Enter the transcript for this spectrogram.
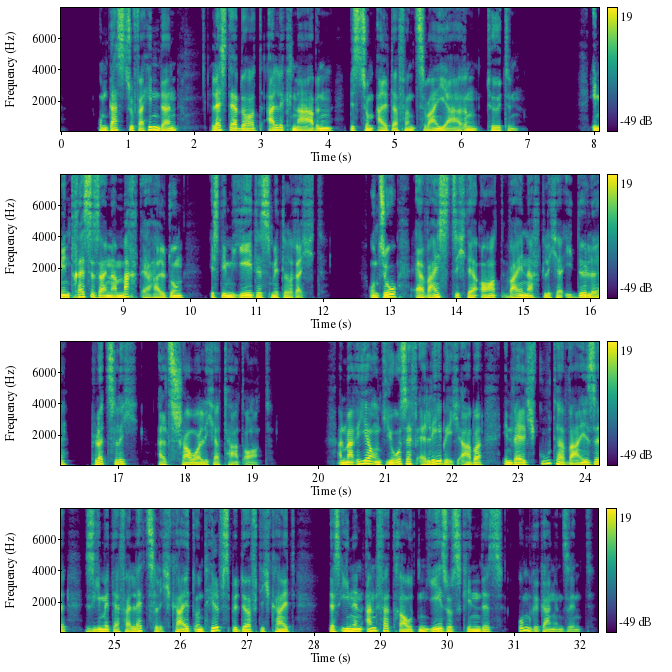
Um das zu verhindern, lässt er dort alle Knaben bis zum Alter von zwei Jahren töten. Im Interesse seiner Machterhaltung ist ihm jedes Mittel recht. Und so erweist sich der Ort weihnachtlicher Idylle plötzlich als schauerlicher Tatort. An Maria und Josef erlebe ich aber, in welch guter Weise sie mit der Verletzlichkeit und Hilfsbedürftigkeit des ihnen anvertrauten Jesuskindes umgegangen sind.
